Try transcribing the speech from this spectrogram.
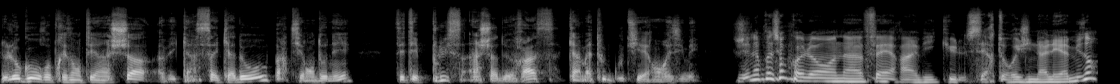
Le logo représentait un chat avec un sac à dos, parti randonnée. C'était plus un chat de race qu'un matou de gouttière, en résumé. J'ai l'impression que l'on a affaire à un véhicule certes original et amusant,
